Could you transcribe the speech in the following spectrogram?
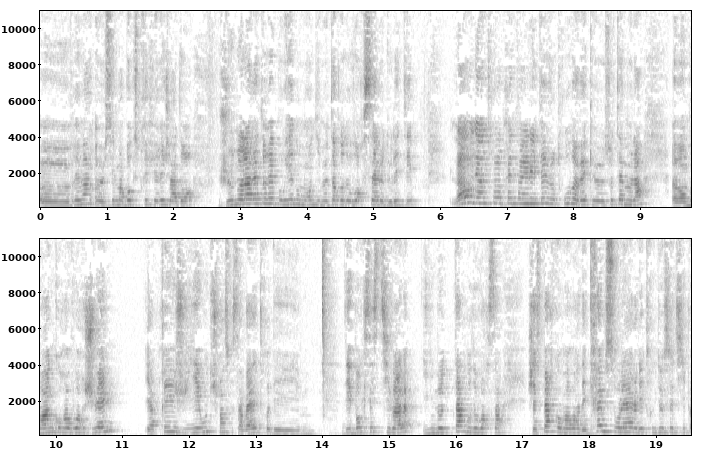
Euh, vraiment, euh, c'est ma box préférée, je l'adore. Je ne l'arrêterai pour rien au monde. Il me tarde de voir celle de l'été. Là, on est entre le printemps et l'été, je trouve, avec euh, ce thème-là. Euh, on va encore avoir juin. Et après, juillet, août, je pense que ça va être des, des box estivales. Il me tarde de voir ça. J'espère qu'on va avoir des crèmes solaires et des trucs de ce type.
